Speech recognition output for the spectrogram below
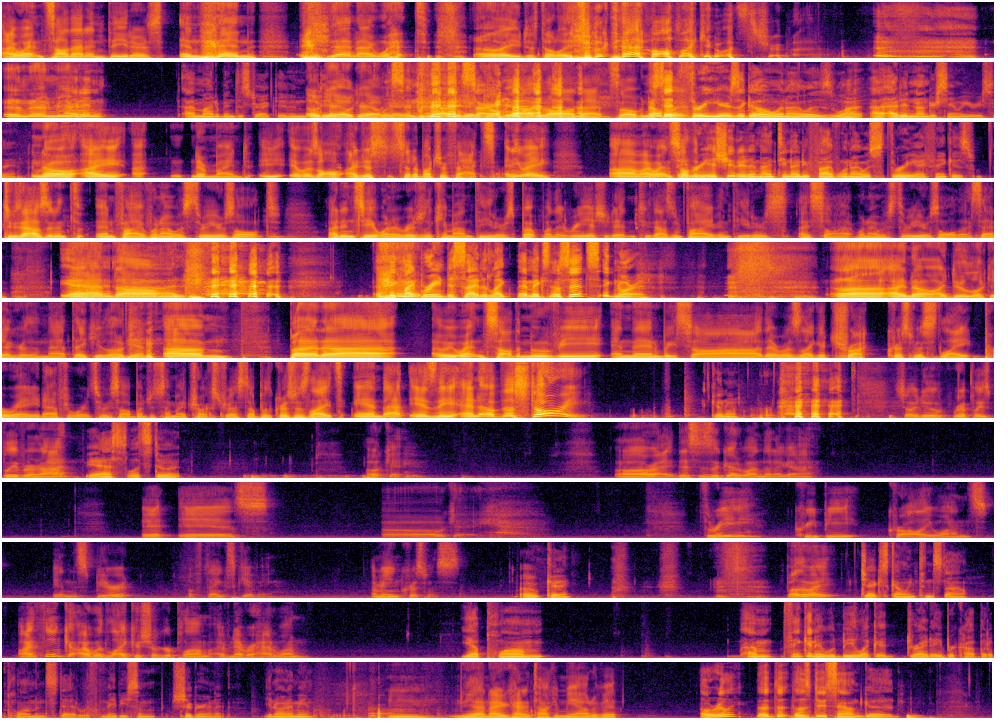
I went and saw that in theaters, and then and then I went. Oh, you just totally took that all like it was true. and then me, I didn't. I might have been distracted and Okay, okay, okay. listen. Yeah, you didn't call me out at all on that. So no, you said three years ago when I was what? I, I didn't understand what you were saying. no, I uh, never mind. It was all I just said a bunch of facts. Anyway, um, I went and They saw the reissued it in 1995 when I was three. I think is 2005 when I was three years old. I didn't see it when it originally came out in theaters, but when they reissued it in 2005 in theaters, I saw it when I was three years old. I said, "Yeah." And, um, I think my brain decided like that makes no sense. Ignore it. Uh, I know. I do look younger than that. Thank you, Logan. um, but uh, we went and saw the movie, and then we saw there was like a truck Christmas light parade afterwards. So we saw a bunch of semi trucks dressed up with Christmas lights, and that is the end of the story. Good one. Shall we do Ripley's Believe It or Not? yes, let's do it. Okay. All right. This is a good one that I got. It is okay. Three creepy, crawly ones in the spirit of Thanksgiving. I mean, Christmas. Okay. By the way, Jack Skellington style. I think I would like a sugar plum. I've never had one. Yeah, plum. I'm thinking it would be like a dried apricot, but a plum instead, with maybe some sugar in it. You know what I mean? Hmm. Yeah, now you're kind of talking me out of it. Oh, really? Those, those do sound good.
